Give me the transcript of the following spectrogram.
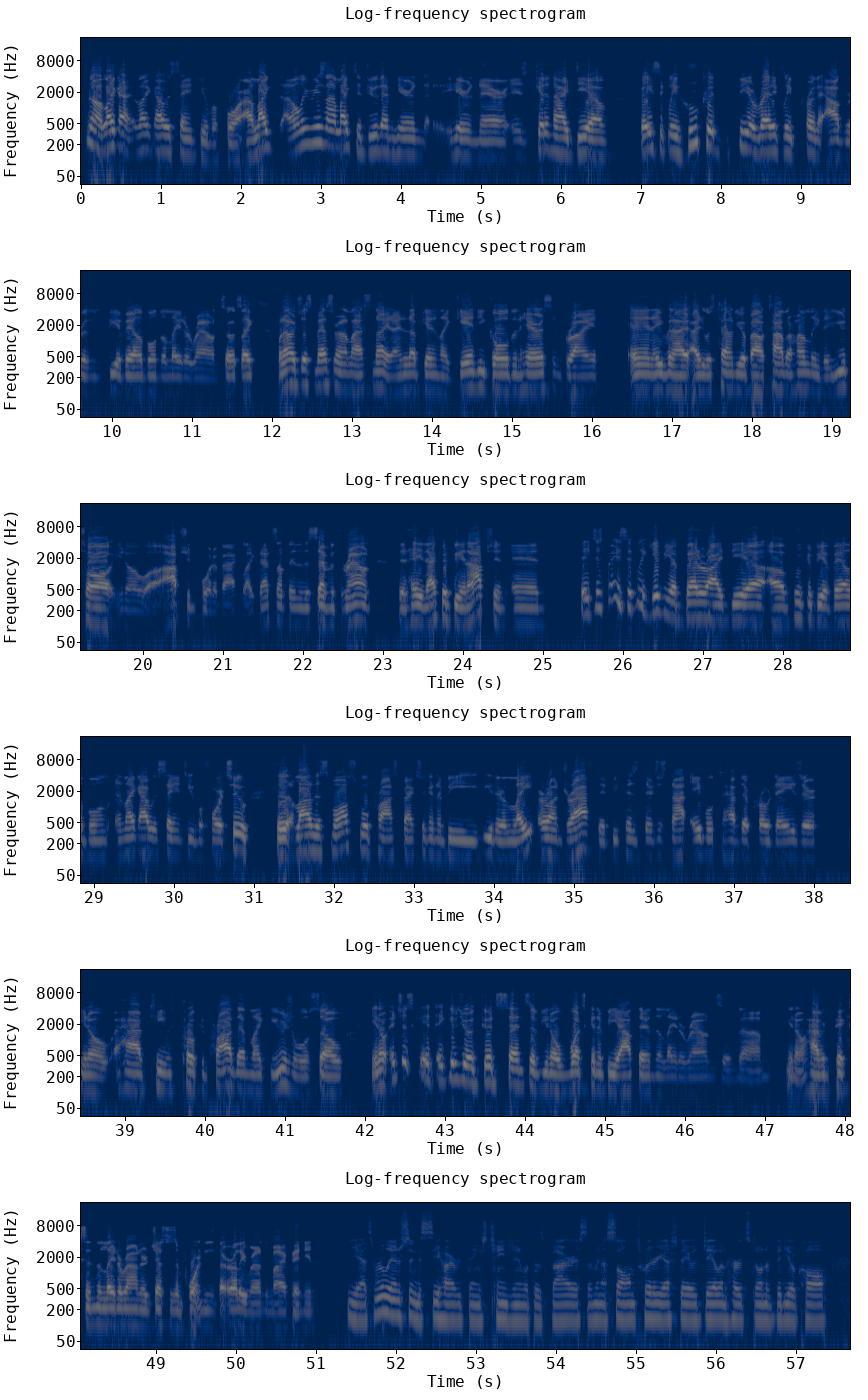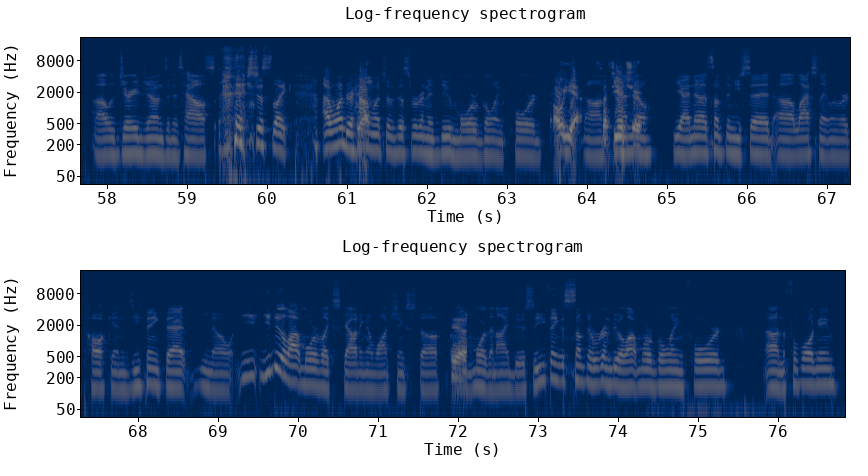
No, like I like I was saying to you before, I like the only reason I like to do them here and here and there is get an idea of basically who could theoretically, per the algorithms, be available in the later round. So it's like when I was just messing around last night, I ended up getting like Gandy Golden, Harrison Bryant, and even I, I was telling you about Tyler Huntley, the Utah, you know, uh, option quarterback. Like that's something in the seventh round that hey, that could be an option, and they just basically give me a better idea of who could be available. And like I was saying to you before too, the, a lot of the small school prospects are going to be either late or undrafted because they're just not able to have their pro days or you know have teams pro and prod them like usual. So you know it just it, it gives you a good sense of you know what's going to be out there in the later rounds and um, you know having picks in the later round are just as important as the early rounds in my opinion. Yeah, it's really interesting to see how everything's changing with this virus. I mean, I saw on Twitter yesterday with Jalen Hurts doing a video call uh, with Jerry Jones in his house. it's just like I wonder how yeah. much of this we're gonna do more going forward. Oh yeah, um, the future. I know, yeah, I know that's something you said uh, last night when we were talking. Do you think that you know you, you do a lot more of like scouting and watching stuff uh, yeah. uh, more than I do? So you think this is something we're gonna do a lot more going forward uh, in the football game?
